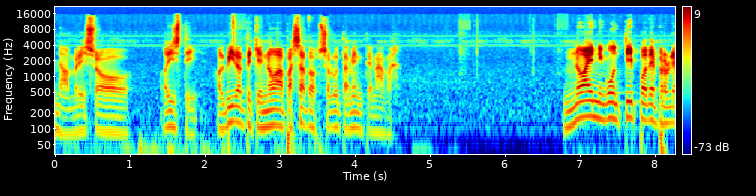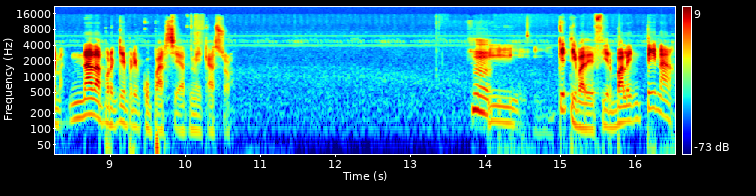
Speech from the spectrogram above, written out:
No, hombre, eso... Oíste, olvídate que no ha pasado absolutamente nada. No hay ningún tipo de problema. Nada por qué preocuparse, hazme caso. Hmm. ¿Y qué te iba a decir, Valentina?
